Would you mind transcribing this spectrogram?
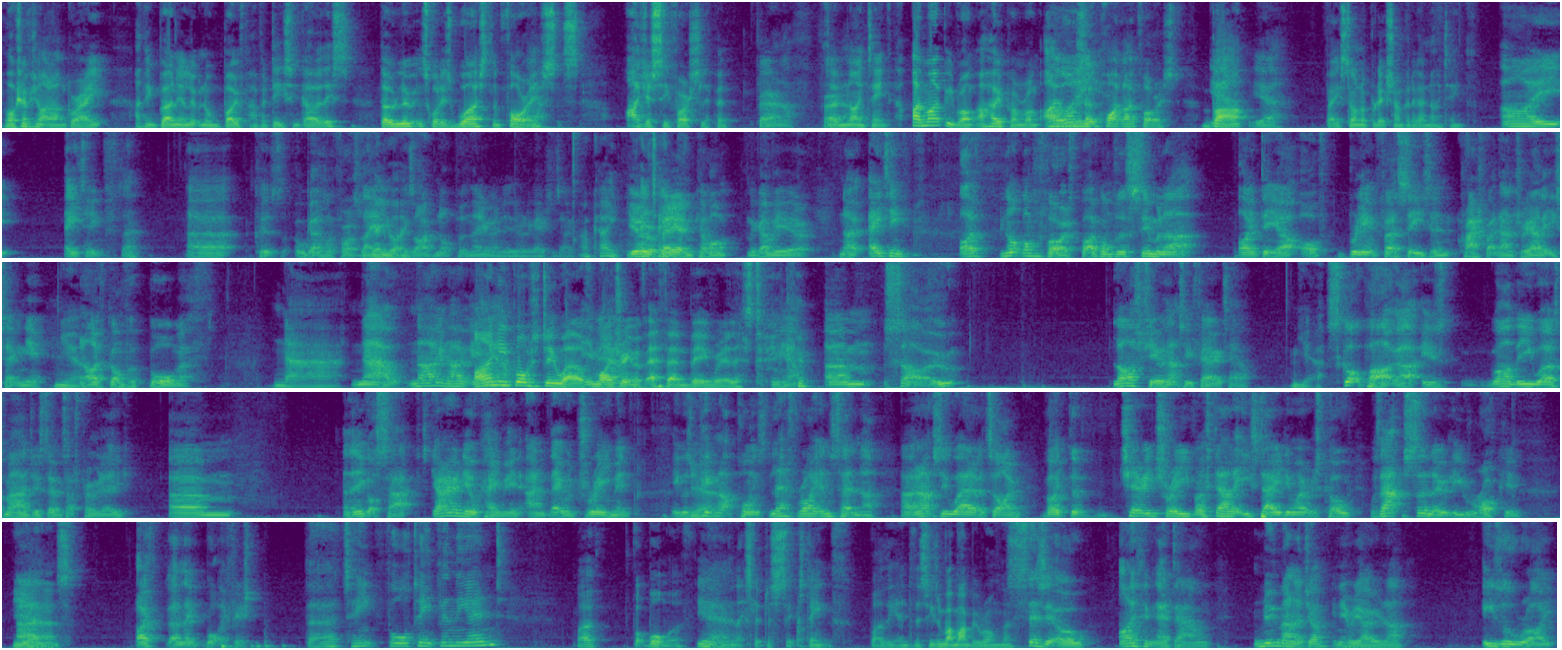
While Sheffield United aren't great, I think Burnley and Luton will both have a decent go at this. Though Luton's squad is worse than Forest's, I just see Forest slipping. Fair enough. Fair So enough. nineteenth. I might be wrong. I hope I'm wrong. I I- also quite like Forest, but yeah, yeah. based on a prediction, I'm going to go nineteenth. I 18th there. Because uh, we'll get onto Forest later Yeah, because I've not put them anywhere near the relegation zone. Okay. 18th. European, come on. We're going to be Europe. No, 18th. I've not gone for Forest, but I've gone for the similar idea of brilliant first season, crash back down to reality second year. Yeah. And I've gone for Bournemouth. Nah. Now, no, no. I need. Bournemouth to do well for In my now. dream of FM being realistic. Yeah. um. So, last year was an absolute fairy tale. Yeah. Scott Parker is one of the worst managers to ever touch Premier League. Um, and then he got sacked. Gary O'Neill came in and they were dreaming. He was Yeah. picking up points left, right, and centre. And an absolute whale of a time. Like the Cherry Tree Vitality Stadium, whatever it's called, was absolutely rocking. Yeah. And I and they what they finished thirteenth, fourteenth in the end. Uh, what Bournemouth? Yeah. And they slipped to sixteenth by the end of the season, but I might be wrong there. says it all. I think they're down. New manager in Iraola, he's all right.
